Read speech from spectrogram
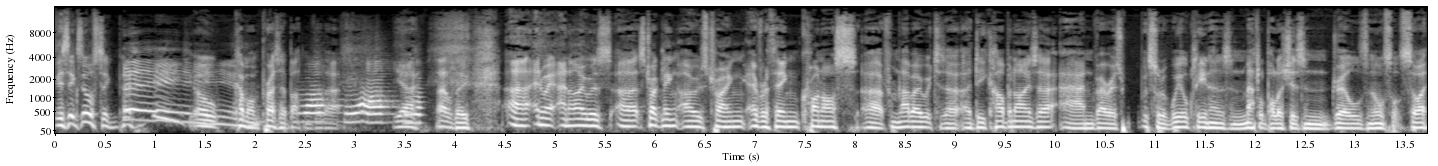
It's exhausting. Oh, come on, press a button for that. Yeah, that'll do. Uh, anyway, and I was uh, struggling. I was trying everything Kronos uh, from Labo, which is a, a decarbonizer, and various sort of wheel cleaners and metal polishes and drills and all sorts. So I,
